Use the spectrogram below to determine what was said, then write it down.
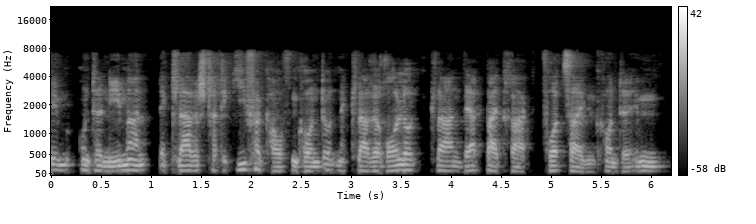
dem Unternehmer eine klare Strategie verkaufen konnte und eine klare Rolle und einen klaren Wertbeitrag vorzeigen konnte. Im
